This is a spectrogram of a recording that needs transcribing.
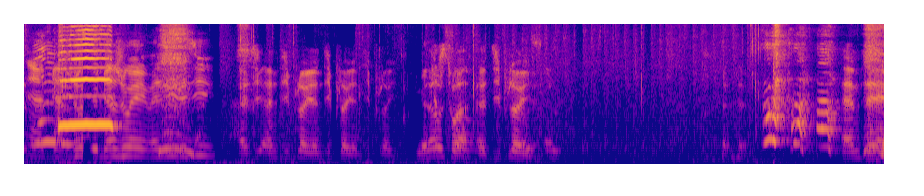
Bien joué, bien joué, vas-y, vas-y. Vas-y, undeploy, undeploy, undeploy. Mais là, undeploy. Au sol. MDR, MDR,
